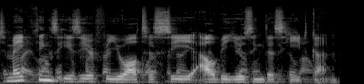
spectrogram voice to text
To make things easier for you all to see, I'll be using this heat gun.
